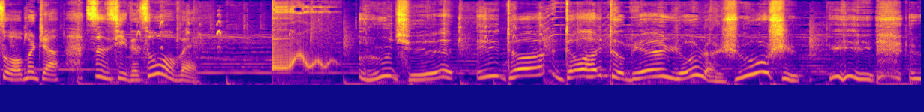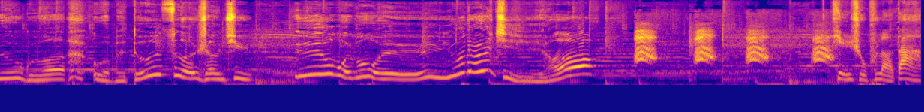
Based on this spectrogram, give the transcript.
琢磨着自己的座位，而且，它它还特别柔软舒适。嘿嘿，如果我们都坐上去，会不会有点挤啊？田鼠普老大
